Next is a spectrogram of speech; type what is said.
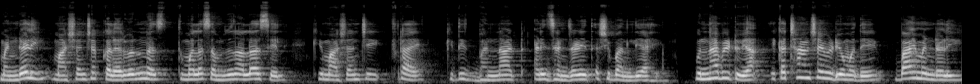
मंडळी माशांच्या कलरवरूनच तुम्हाला समजून आलं असेल की माशांची फ्राय किती भन्नाट आणि झणझणीत अशी बनली आहे. पुन्हा भेटूया एका छानशा व्हिडिओमध्ये. बाय मंडळी!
